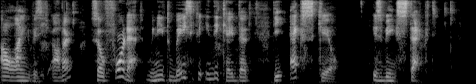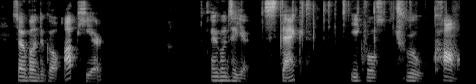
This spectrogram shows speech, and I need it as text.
aligned with each other. So for that, we need to basically indicate that the X scale is being stacked. So I'm going to go up here, and I'm going to say here, stacked equals true, comma,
